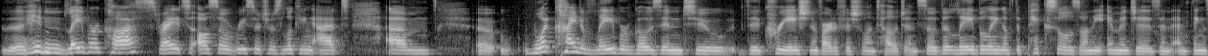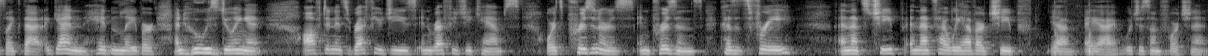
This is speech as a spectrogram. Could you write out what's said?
the hidden labor costs, right? Also, researchers looking at um, uh, what kind of labor goes into the creation of artificial intelligence. So, the labeling of the pixels on the images and, and things like that. Again, hidden labor and who is doing it. Often it's refugees in refugee camps or it's prisoners in prisons because it's free and that's cheap and that's how we have our cheap yeah ai which is unfortunate.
